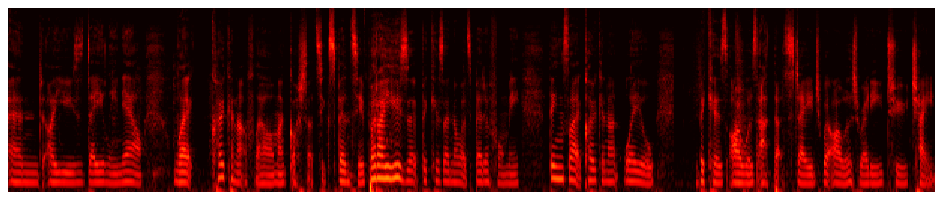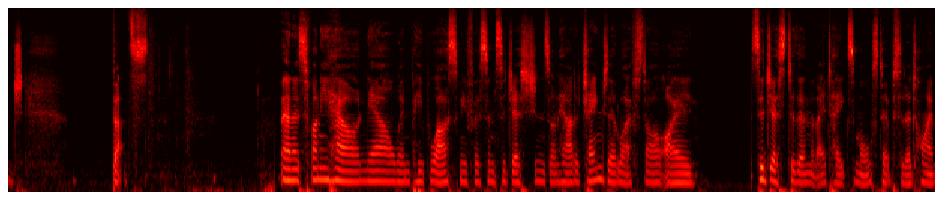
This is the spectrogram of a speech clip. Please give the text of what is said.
and I use daily now, like coconut flour. My gosh, that's expensive, but I use it because I know it's better for me. Things like coconut oil, because I was at that stage where I was ready to change. That's and it's funny how now when people ask me for some suggestions on how to change their lifestyle, I suggest to them that they take small steps at a time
